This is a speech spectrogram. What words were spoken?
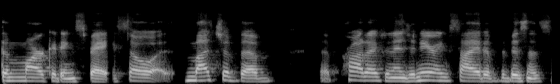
the marketing space. So, much of the the product and engineering side of the business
